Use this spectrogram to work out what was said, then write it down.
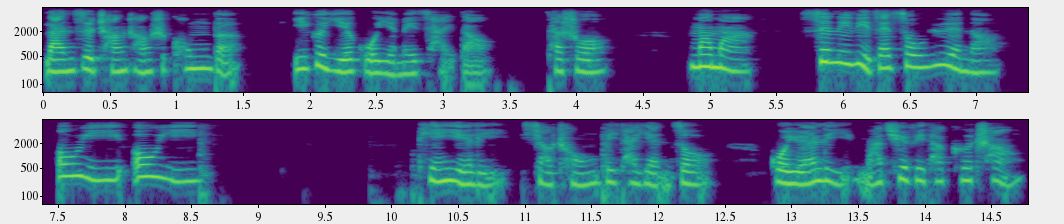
篮子常常是空的，一个野果也没采到。他说：“妈妈，森林里在奏乐呢，哦咦哦咦。”田野里，小虫为他演奏；果园里，麻雀为他歌唱。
